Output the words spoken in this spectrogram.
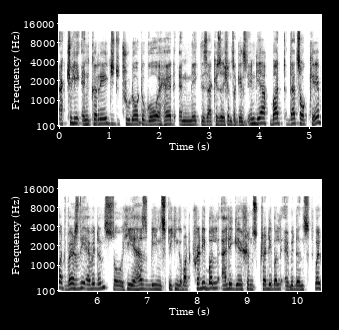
actually encouraged Trudeau to go ahead and make these accusations against India, but that's okay. But where's the evidence? So he has been speaking about credible allegations, credible evidence. Well,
